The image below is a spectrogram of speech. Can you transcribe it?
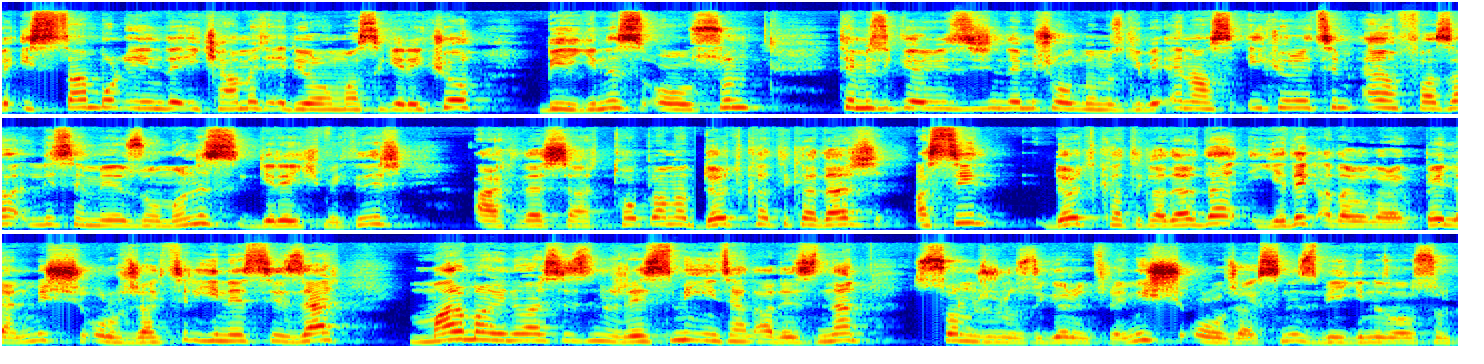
ve İstanbul ilinde ikamet ediyor olması gerekiyor. Bilginiz olsun. Temizlik görevlisi için demiş olduğumuz gibi en az ilk öğretim en fazla lise mezunu olmanız gerekmektedir. Arkadaşlar toplamda 4 katı kadar asil 4 katı kadar da yedek aday olarak belirlenmiş olacaktır. Yine sizler Marmara Üniversitesi'nin resmi internet adresinden sonucunuzu görüntülemiş olacaksınız. Bilginiz olsun.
